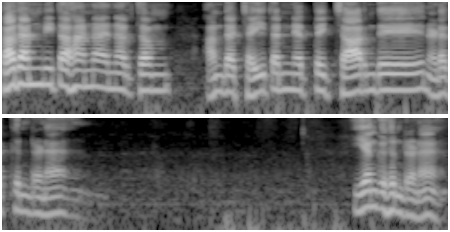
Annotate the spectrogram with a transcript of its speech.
ததன்விதான்னா என்ன அர்த்தம்? அந்த சைத்தன்யத்தை சார்ந்தே நடக்கின்றன. இயங்குகின்றன.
